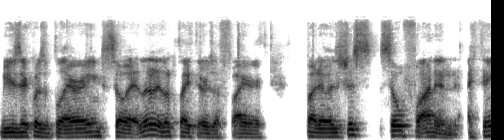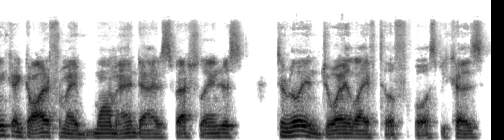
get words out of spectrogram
Music was blaring, so it literally looked like there was a fire but it was just so fun. And I think I got it from my mom and dad, especially, and just to really enjoy life to the fullest because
